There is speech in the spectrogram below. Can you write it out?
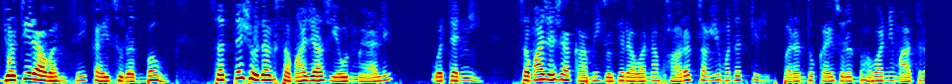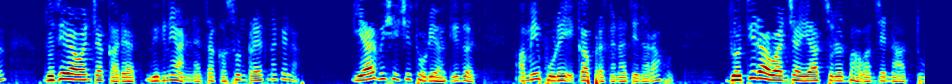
ज्योतिरावांचे काही चुलत भाऊ सत्यशोधक समाजास येऊन मिळाले व त्यांनी समाजाच्या कामी ज्योतिरावांना फारच चांगली मदत केली. परंतु काही चुलत भावांनी मात्र ज्योतिरावांच्या कार्यात विघ्ने आणण्याचा कसून प्रयत्न केला. याविषयीची थोडी हकीकत आम्ही पुढे एका प्रकरणात येणार आहोत. ज्योतिरावांच्या या चुलत भावांचे नातू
